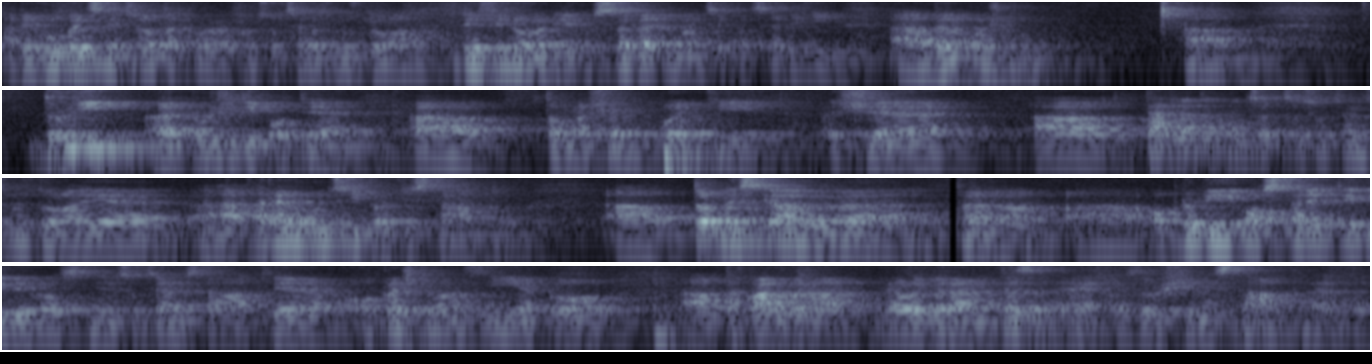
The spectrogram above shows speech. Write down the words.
aby vůbec něco takového jako socialismus dola, definovaný jako sebeemancipace lidí, byl možný. Druhý uh, důležitý bod je v tom našem pojetí, že tahle ta koncepce socialismus dola je revolucí proti státu. To dneska v, v uh, období austerity, kdy vlastně sociální stát je oklešťován zní jako uh, taková dobrá neoliberální teze, ne? jako zrušíme stát, ne? tak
